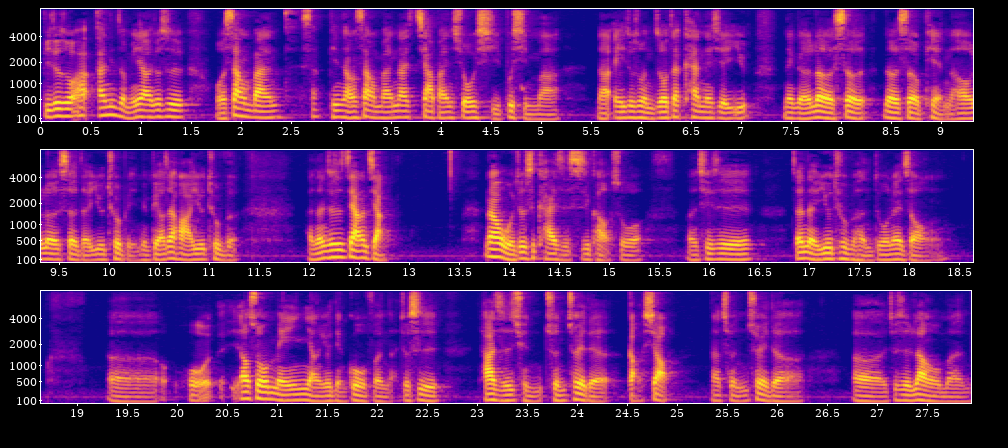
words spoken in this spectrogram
B 就说啊啊你怎么样？就是我上班上平常上班，那下班休息不行吗？那 A 就说你之后再看那些 U 那个乐色乐色片，然后乐色的 YouTube 里面不要再滑 YouTube，反正就是这样讲。那我就是开始思考说，呃，其实真的 YouTube 很多那种。呃，我要说没营养有点过分了，就是它只是纯纯粹的搞笑，那纯粹的呃，就是让我们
